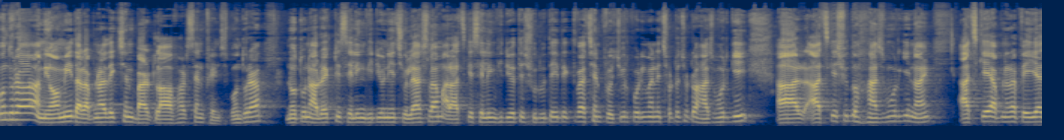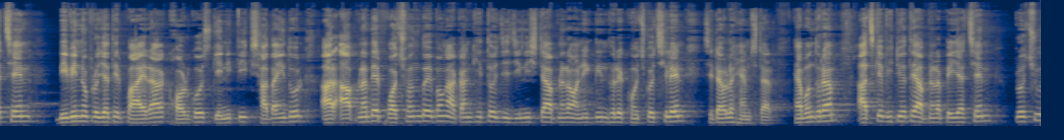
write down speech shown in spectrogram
বন্ধুরা, আমি অমিত আর আপনারা দেখছেন বার্ড লাভার্স অ্যান্ড ফ্রেন্ডস বন্ধুরা, নতুন আরও একটি সেলিং ভিডিও নিয়ে চলে আসলাম। আর আজকে সেলিং ভিডিওতে শুরুতেই দেখতে পাচ্ছেন প্রচুর পরিমাণে ছোট ছোট হাঁস মুরগি। আর আজকে শুধু হাঁস মুরগি নয়, আজকে আপনারা পেয়ে যাচ্ছেন বিভিন্ন প্রজাতির পায়রা, খরগোশ গেনিপিক সাদা ইঁদুর। আর আপনাদের পছন্দ এবং আকাঙ্ক্ষিত যে জিনিসটা আপনারা অনেক দিন ধরে খোঁজ করছিলেন, সেটা হলো হ্যামস্টার হ্যাঁ বন্ধুরা, আজকে ভিডিওতে আপনারা পেয়ে যাচ্ছেন প্রচুর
